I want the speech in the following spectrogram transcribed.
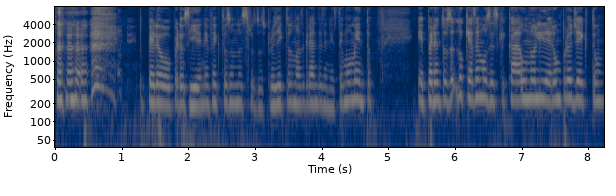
pero, pero sí, en efecto, son nuestros dos proyectos más grandes en este momento. Eh, pero entonces lo que hacemos es que cada uno lidera un proyecto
